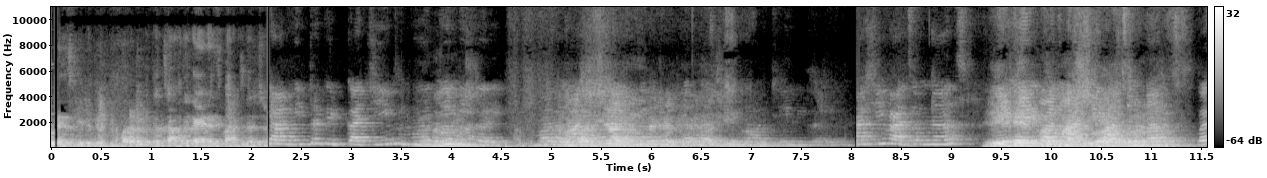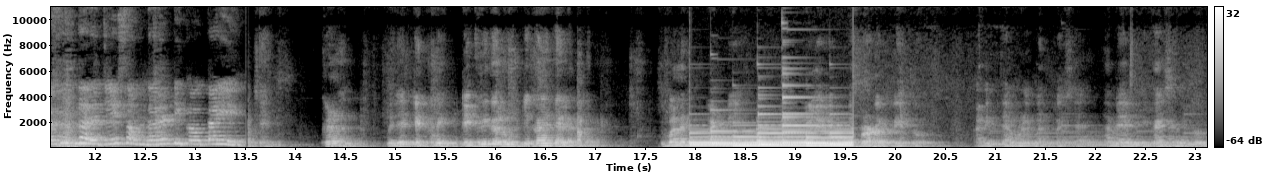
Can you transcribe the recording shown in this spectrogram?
चांगलं गायडन्स मार्गदर्शन. मित्र कीटकाची माशी वाचवणंच एक एक मधमाशी वाचवणंच वसुंधरेचे सौंदर्य टिकवता येईल. कळलं? म्हणजे टेक्निक टेक्निकल गोष्टी काय काय लागतात? तुम्हाला प्रॉडक्ट येतो आणि त्यामुळे मधमाशा आम्ही आणखी काय सांगतो?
